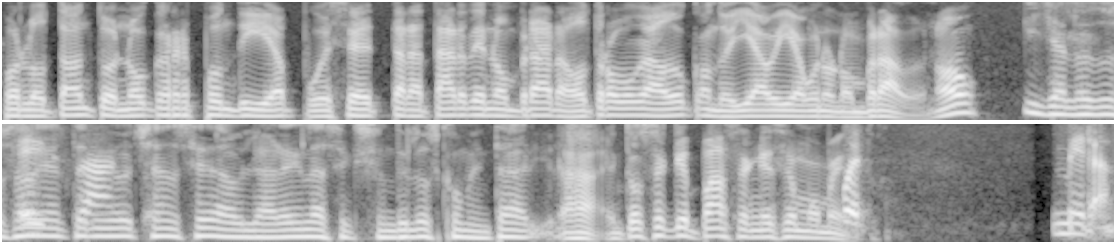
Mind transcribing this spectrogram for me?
Por lo tanto no correspondía pues eh, tratar de nombrar a otro abogado cuando ya había uno nombrado no y ya los dos habían tenido chance de hablar en la sección de los comentarios. Entonces qué pasa en ese momento mira,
